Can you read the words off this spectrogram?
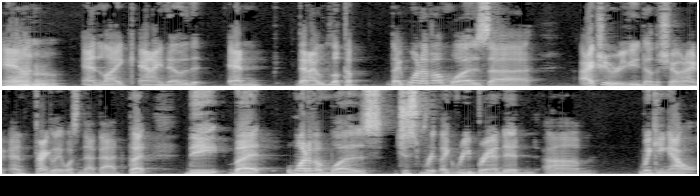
And Mhm. And like and i know that and then i would look up like one of them was uh i actually reviewed on the show and, I, and frankly it wasn't that bad but the but one of them was just re, like rebranded um winking owl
